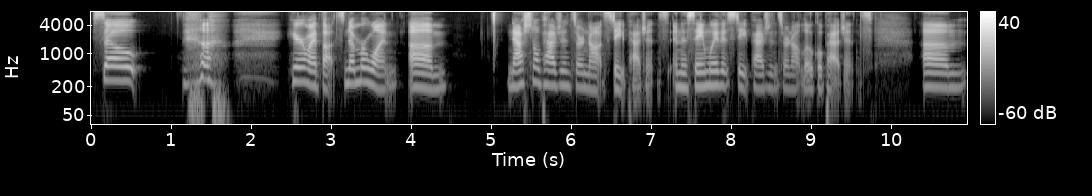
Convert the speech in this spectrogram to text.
So. here are my thoughts. Number one, um, national pageants are not state pageants in the same way that state pageants are not local pageants. Um,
